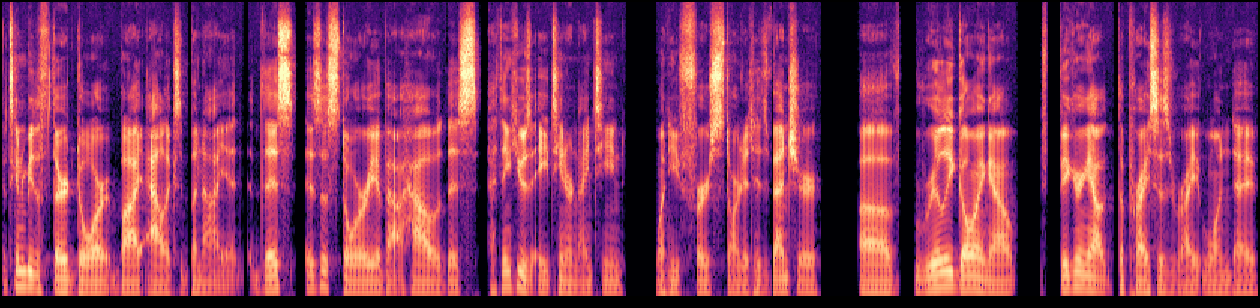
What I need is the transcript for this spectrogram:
It's going to be The Third Door by Alex Banayan. This is a story about how this, I think he was 18 or 19 when he first started his venture of really going out, figuring out the Price Is Right one day,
